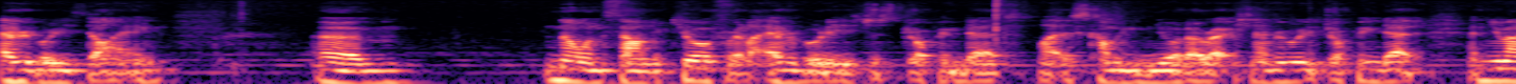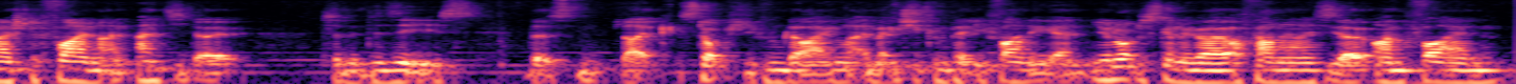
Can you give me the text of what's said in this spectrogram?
everybody's dying. Um, no one's found a cure for it. Like everybody is just dropping dead. Like it's coming in your direction. Everybody's dropping dead, and you manage to find like, an antidote to the disease that's like stops you from dying, like it makes you completely fine again. You're not just going to go, I found an antidote, I'm fine.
